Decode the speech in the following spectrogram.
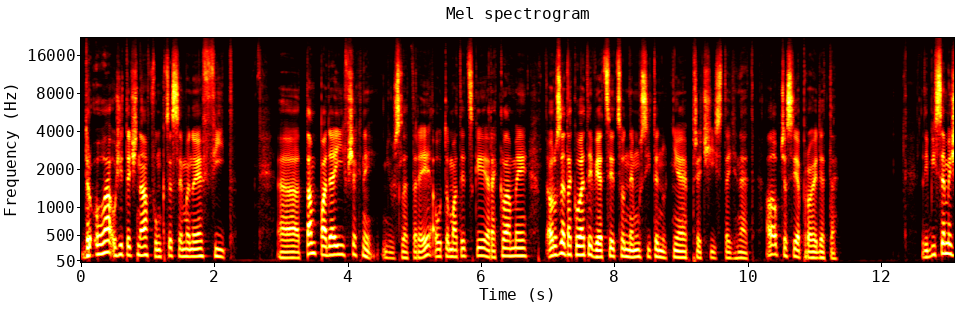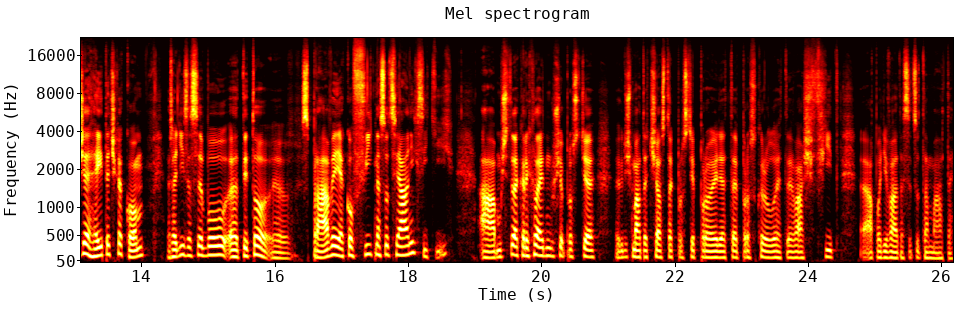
Druhá užitečná funkce se jmenuje feed. Eh, tam padají všechny newslettery, automaticky reklamy a různé takové ty věci, co nemusíte nutně přečíst teď hned, ale občas si je projdete. Líbí se mi, že hej.com řadí za sebou eh, tyto eh, zprávy jako feed na sociálních sítích a můžete tak rychle jednoduše prostě, když máte čas, tak prostě projedete, proskrolujete váš feed a podíváte se, co tam máte.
